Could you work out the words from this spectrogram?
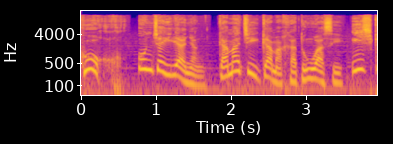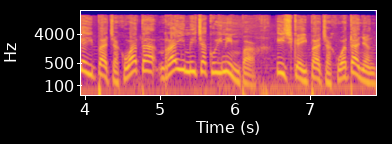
Huk unchayllañan kamachiy kama hatun wasi ishkay pachak wata ray michakuyninpaq ishkay pachak watañan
